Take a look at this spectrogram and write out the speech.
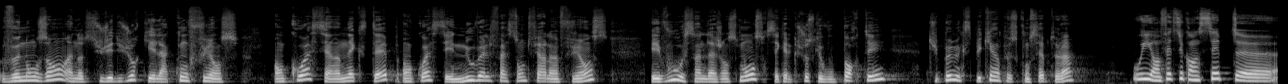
Venons-en à notre sujet du jour qui est la confluence. En quoi c'est un next step? En quoi c'est une nouvelle façon de faire l'influence? Et vous, au sein de l'agence Monstre, c'est quelque chose que vous portez tu peux m'expliquer un peu ce concept-là? Oui, en fait, ce concept, euh,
